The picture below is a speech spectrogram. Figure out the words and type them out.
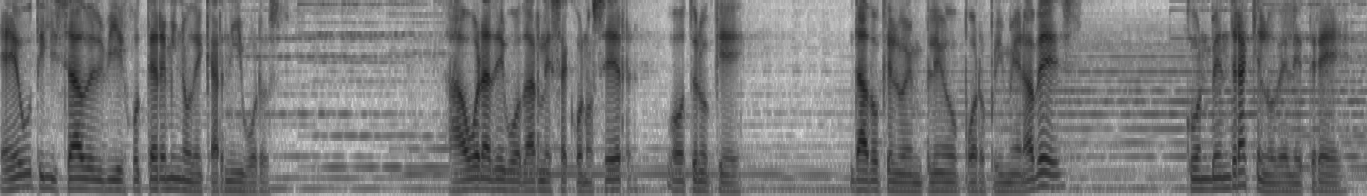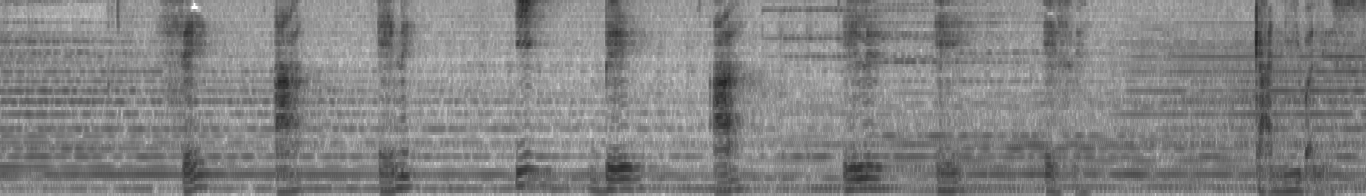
he utilizado el viejo término de carnívoros. Ahora debo darles a conocer otro que, dado que lo empleo por primera vez, convendrá que lo deletree. C A N I B A L E S. Caníbales.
